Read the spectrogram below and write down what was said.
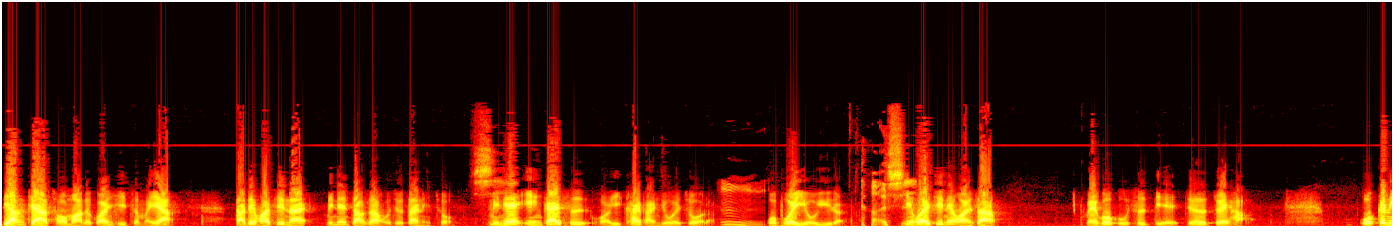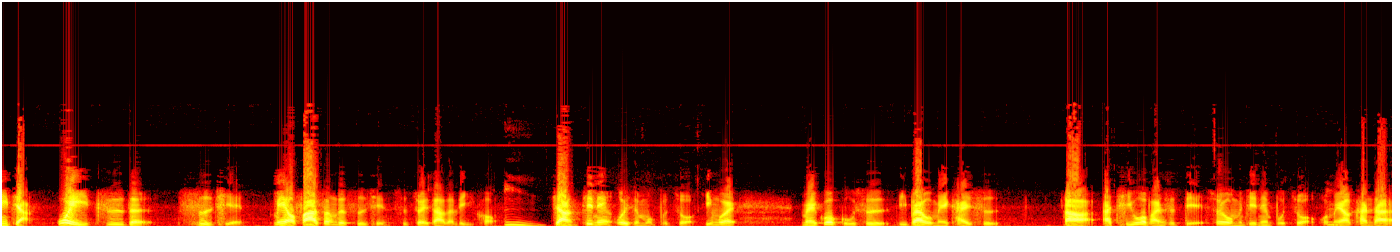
量价筹码的关系怎么样？打电话进来，明天早上我就带你做。明天应该是我一开盘就会做了，嗯，我不会犹豫了，因为今天晚上美国股市跌就是最好。我跟你讲，未知的事情、没有发生的事情是最大的利空。嗯像今天为什么不做？因为美国股市礼拜五没开市，啊啊，期货盘是跌，所以我们今天不做。我们要看它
